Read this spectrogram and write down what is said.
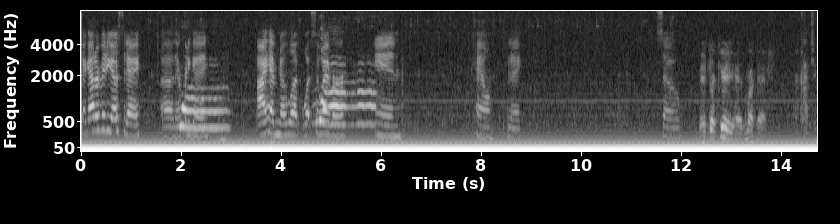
Check out our videos today. Uh, they're pretty good. I have no luck whatsoever in town today. So, Mr. Kitty has mustache. I got you.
